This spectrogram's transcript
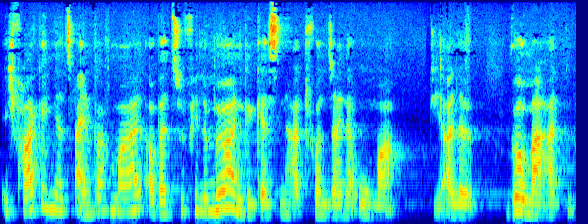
Ich frage ihn jetzt einfach mal, ob er zu viele Möhren gegessen hat von seiner Oma, die alle Würmer hatten.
